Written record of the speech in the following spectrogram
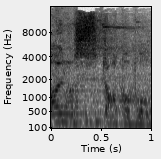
Unstoppable.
